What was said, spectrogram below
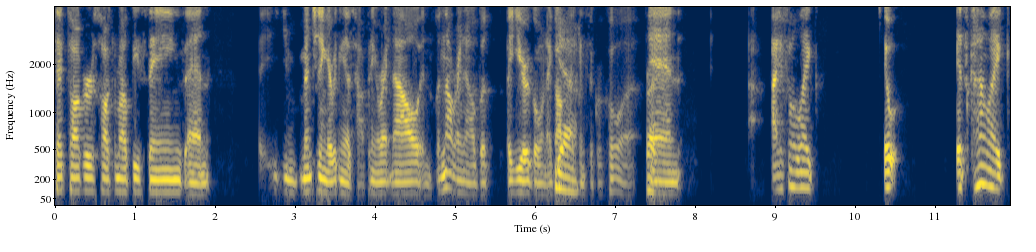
TikTokers talking about these things, and you mentioning everything that's happening right now, and not right now, but a year ago when I got yeah. back into Krakoa, right. and I felt like it. It's kind of like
